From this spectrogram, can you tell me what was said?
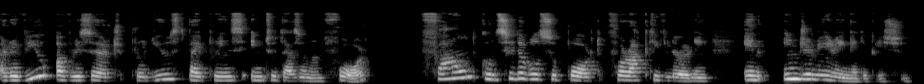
A review of research produced by Prince in 2004 found considerable support for active learning in engineering education.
